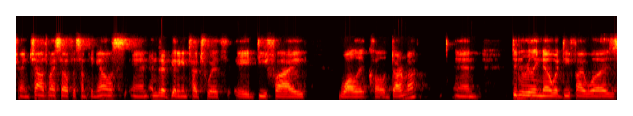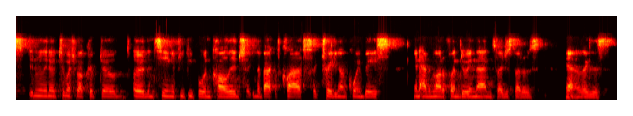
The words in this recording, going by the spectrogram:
try and challenge myself with something else and ended up getting in touch with a DeFi wallet called Dharma. And didn't really know what DeFi was, didn't really know too much about crypto other than seeing a few people in college, like in the back of class, like trading on Coinbase and having a lot of fun doing that. And so I just thought it was, yeah, like this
